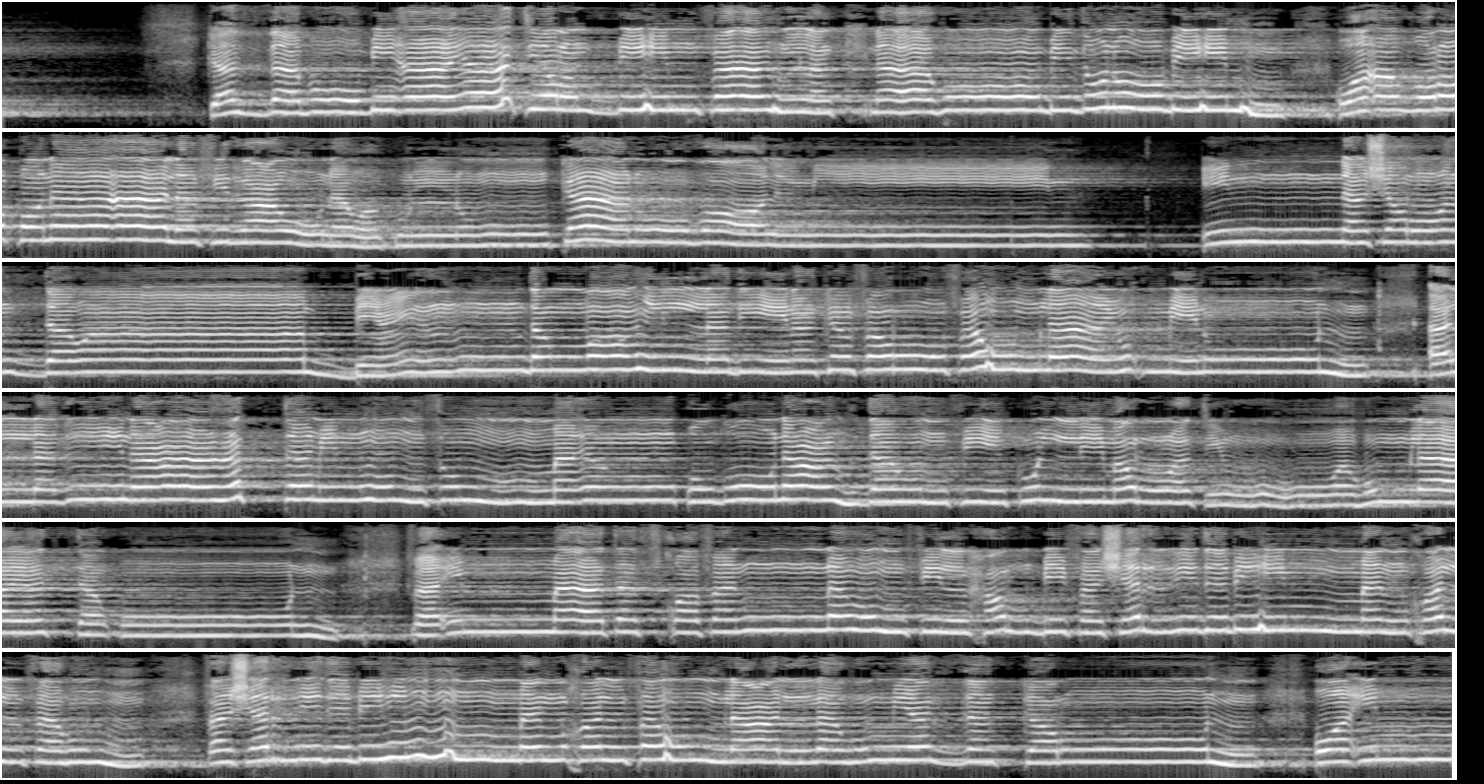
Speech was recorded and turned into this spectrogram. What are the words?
كَذَّبُوا بِآيَاتِ رَبِّهِمْ فَأَهْلَكْنَاهُم بِذُنُوبِهِمْ وَأَغْرَقْنَا آلَ فِرْعَوْنَ ۚ وَكُلٌّ كَانُوا ظَالِمِينَ. إِنَّ شَرَّ الدَّوَابِّ عِندَ اللَّهِ الَّذِينَ كَفَرُوا فَهُمْ لَا يُؤْمِنُونَ. الَّذِينَ عَاهَدتَّ مِنْهُمْ ثُمَّ يَنقُضُونَ عَهْدَهُمْ فِي كُلِّ مَرَّةٍ وَهُمْ لَا يَتَّقُونَ. فَإِمَّا تَثْقَفَنَّهُمْ فِي الْحَرْبِ فَشَرِّدْ بِهِم مَّنْ خَلْفَهُمْ فَشَرِّدْ بِهِم مَّنْ خَلْفَهُمْ لَعَلَّهُمْ يَذَّكَّرُونَ. وَإِمَّا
